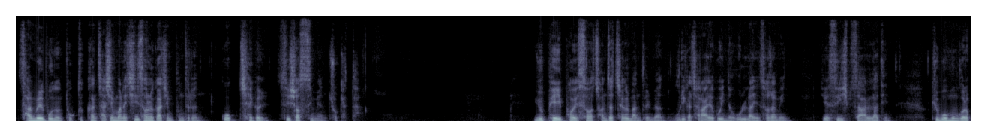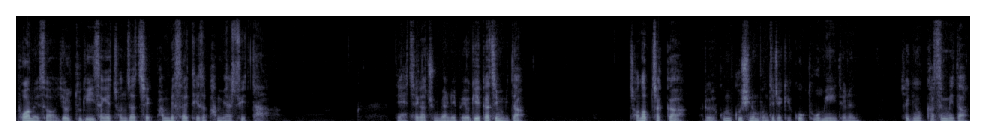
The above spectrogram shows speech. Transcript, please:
삶을 보는 독특한 자신만의 시선을 가진 분들은 꼭 책을 쓰셨으면 좋겠다. 유페이퍼에서 전자책을 만들면 우리가 잘 알고 있는 온라인 서점인 예스24 알라딘, 규모 문고를 포함해서 12개 이상의 전자책 판매 사이트에서 판매할 수 있다. 네, 제가 준비한 리뷰 여기까지입니다. 전업 작가를 꿈꾸시는 분들에게 꼭 도움이 되는 책인 것 같습니다.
